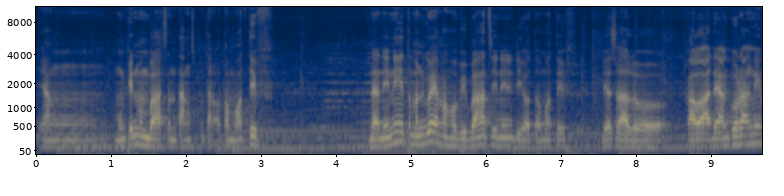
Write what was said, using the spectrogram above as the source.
yang mungkin membahas tentang seputar otomotif. Dan ini temen gue emang hobi banget sih ini di otomotif. Dia selalu, kalau ada yang kurang nih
